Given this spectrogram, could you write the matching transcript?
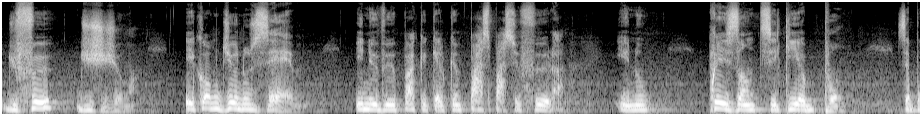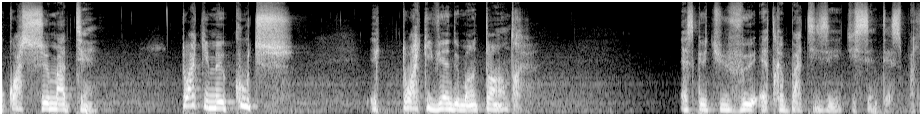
du feu du jugement. Et comme Dieu nous aime, il ne veut pas que quelqu'un passe par ce feu-là. Il nous présente ce qui est bon. C'est pourquoi ce matin, toi qui m'écoutes et toi qui viens de m'entendre, est-ce que tu veux être baptisé du Saint-Esprit?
